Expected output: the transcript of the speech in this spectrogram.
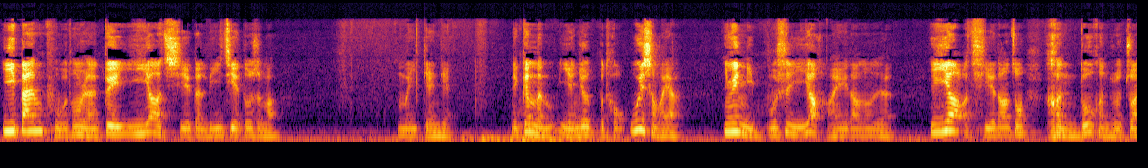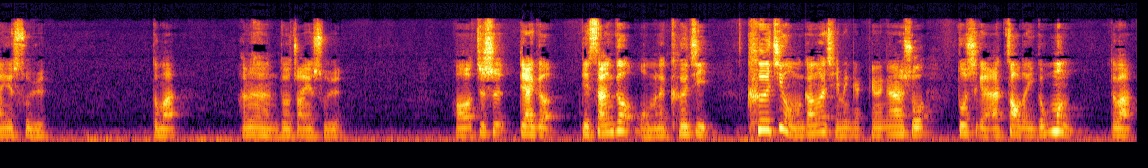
一般普通人对医药企业的理解都是什么？那么一点点，你根本研究不透。为什么呀？因为你不是医药行业当中的人，医药企业当中很多很多的专业术语，懂吗？很多很多专业术语。好，这是第二个，第三个，我们的科技，科技我们刚刚前面跟跟大家说，都是给大家造的一个梦，对吧？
